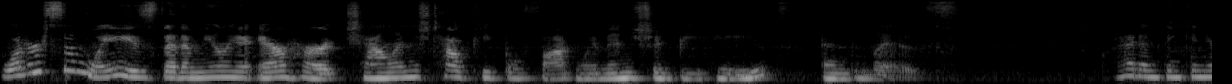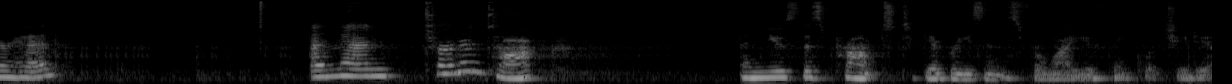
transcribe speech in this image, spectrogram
what are some ways that Amelia Earhart challenged how people thought women should behave and live? Go ahead and think in your head. And then turn and talk and use this prompt to give reasons for why you think what you do.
